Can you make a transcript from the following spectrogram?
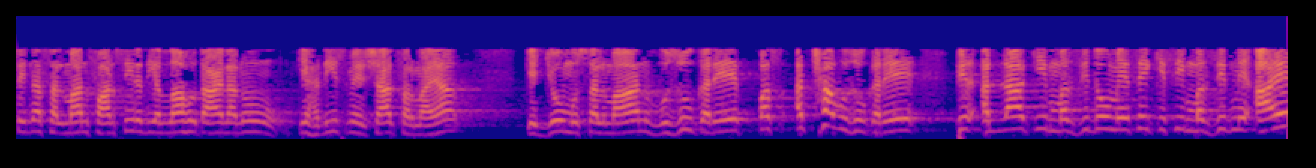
سیدنا سلمان فارسی رضی اللہ تعالیٰ عنہ کی حدیث میں ارشاد فرمایا کہ جو مسلمان وضو کرے، پس اچھا وضو کرے، پھر اللہ کی مسجدوں میں سے کسی مسجد میں آئے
